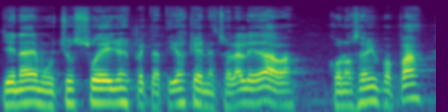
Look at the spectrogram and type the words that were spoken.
llena de muchos sueños, expectativas que Venezuela le daba. Conoce a mi papá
